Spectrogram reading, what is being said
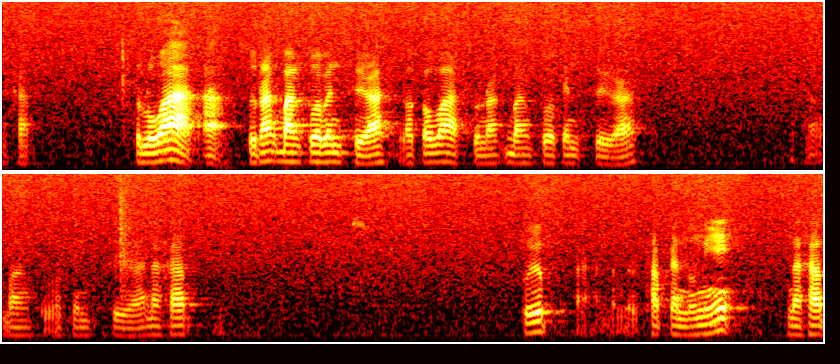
นะครับสรุปว่าอะสุนัขบางตัวเป็นเสือ เราก็วาดสุนัขบางตัวเป็นเสือสุนัขบางตัวเป็นเสือนะครับปึ๊บมันทับกันตรงนี้นะครับ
